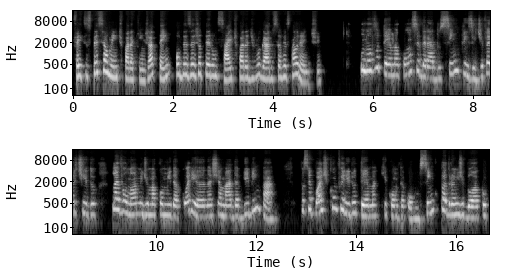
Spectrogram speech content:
feito especialmente para quem já tem ou deseja ter um site para divulgar o seu restaurante. O novo tema, considerado simples e divertido, leva o nome de uma comida coreana chamada bibimbap. Você pode conferir o tema, que conta com cinco padrões de bloco,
